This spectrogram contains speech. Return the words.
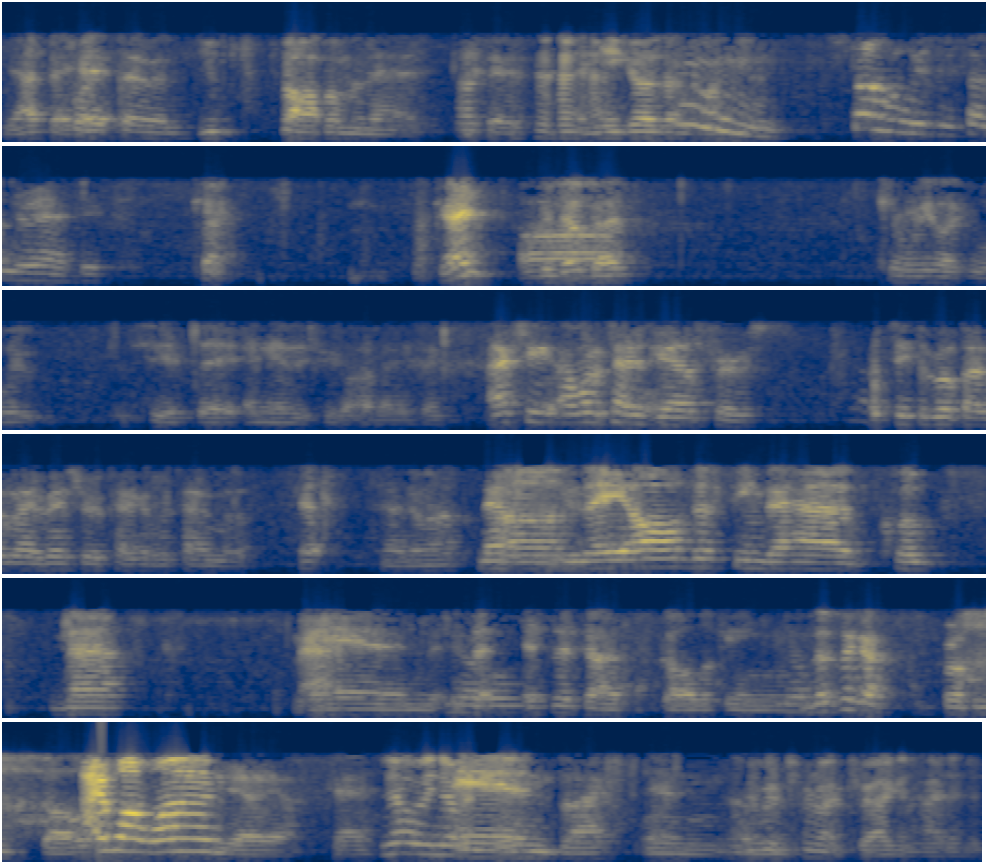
Yeah, that's a hit. 27. You bop him in the head, Okay. and he goes unconscious. Hmm. Strong with his thunder antics. Okay. Good Uh, job, guys. Can we like loot, see if they any of these people have anything? Actually, I want to tie this guy up first. I'll take the rope out of my adventure pack and tie him up. Set him up. Now- Um, they all just seem to have cloaks, masks, Matt. and it's, No. a, it's like a skull-looking. No. Looks like a broken skull. I want one. Yeah, yeah. Okay. No, we never And black and We never um, turn our dragonhide into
